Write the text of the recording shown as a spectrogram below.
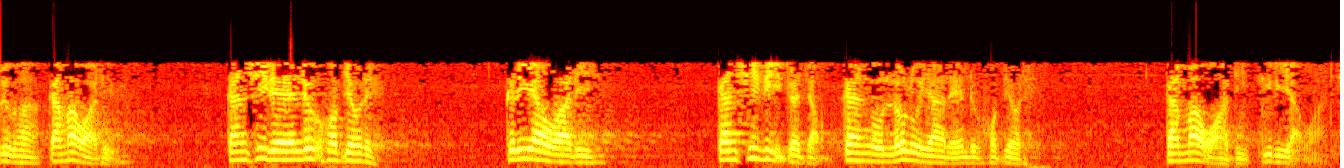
စုဟာကမ္မဝါဒီကံရှိတယ်လို့ဟောပြောတယ်ကိရိယဝါဒီ ကံရှိသည့်အတွက်ကြောင့်ကံကိုလုံးလို့ရတယ်လို့ဟောပြောတယ်ကမ္မဝါဒီကိရိယဝါဒီ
